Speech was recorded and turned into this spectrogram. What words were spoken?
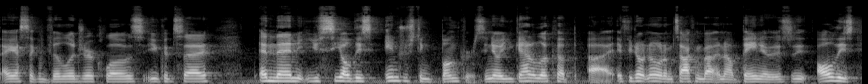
I guess like villager clothes, you could say. And then you see all these interesting bunkers. You know, you got to look up, uh, if you don't know what I'm talking about in Albania, there's all these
